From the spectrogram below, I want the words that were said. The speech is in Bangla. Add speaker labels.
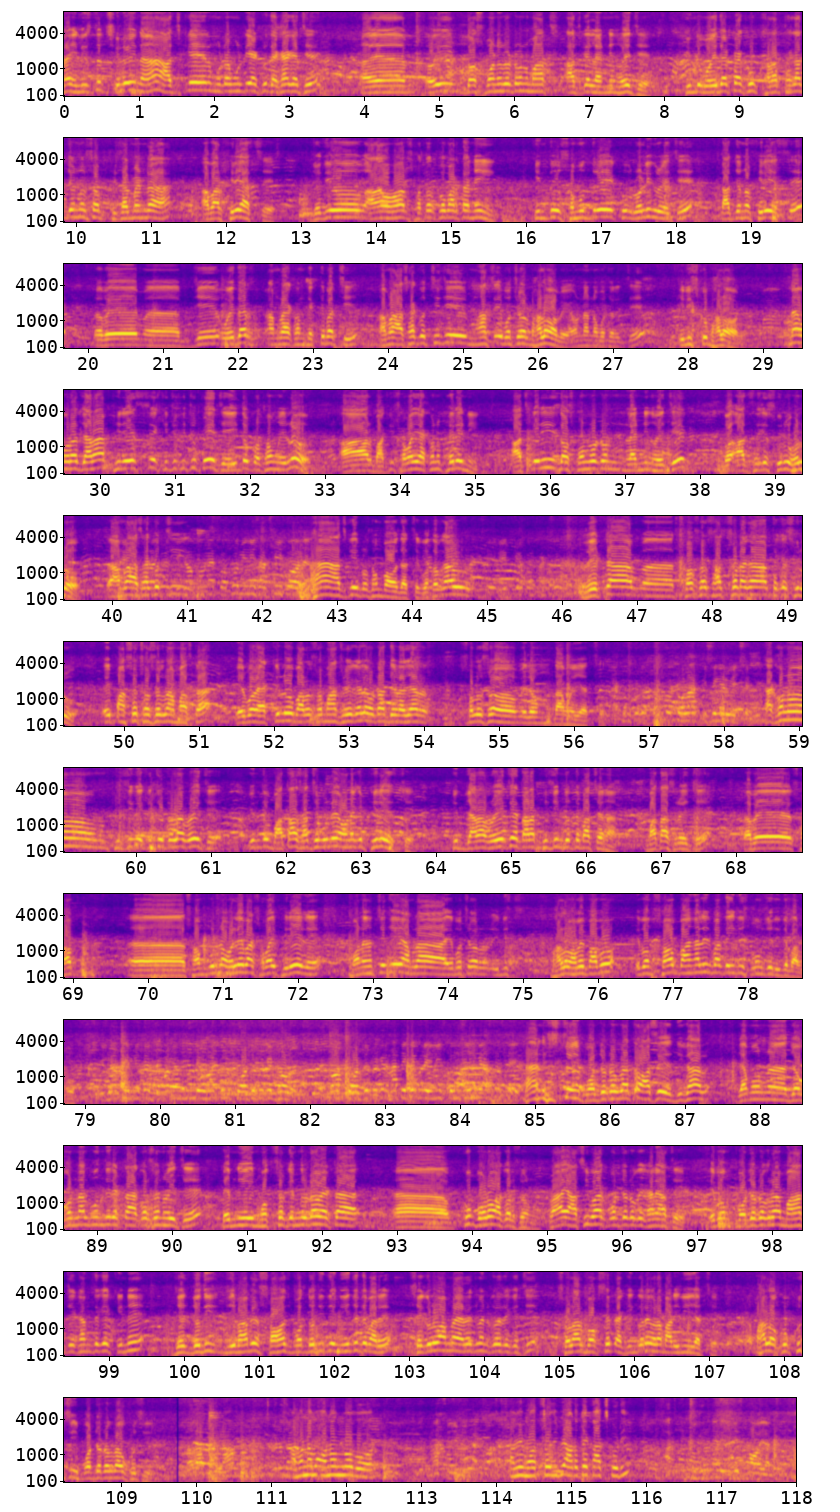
Speaker 1: না, ইলিশ তো ছিলই না। আজকের মোটামুটি একটু দেখা গেছে। ওই দশ পনেরো টন মাছ আজকে ল্যান্ডিং হয়েছে। কিন্তু ওয়েদারটা খুব খারাপ থাকার জন্য সব ফিশারম্যানরা আবার ফিরে আসছে। যদিও আবহাওয়ার সতর্কবার্তা নেই, কিন্তু সমুদ্রে খুব রোলিং রয়েছে, তার জন্য ফিরে এসছে। তবে যে ওয়েদার আমরা এখন দেখতে পাচ্ছি, আমরা আশা করছি যে মাছ এবছর ভালো হবে, অন্যান্য বছরের চেয়ে। ইলিশ খুব ভালো হবে। না, ওরা যারা ফিরে এসছে, কিছু কিছু পেয়েছে, এই তো প্রথম এলো, আর বাকি সবাই এখনও ফেরেনি। আজকেরই দশ পনেরো টন ল্যান্ডিং হয়েছে আজ থেকে শুরু হলো। আমরা আশা করছি হ্যাঁ আজকেই প্রথম পাওয়া যাচ্ছে। গতকাল রেটটা ছশো সাতশো টাকা থেকে শুরু। এই পাঁচশো, ছশো গ্রাম মাছটা। এরপর এক কিলো বারোশো মাছ হয়ে গেলে ওটা দেড় হাজার ষোলোশো এরকম দাম হয়ে যাচ্ছে। এখনও ফিশিংয়ে কিছু ট্রলার রয়েছে, কিন্তু বাতাস আছে বলে অনেকে ফিরে এসছে। কিন্তু যারা রয়েছে, তারা ফিশিং করতে পারছে না। বাতাস রয়েছে। তবে সব সম্পূর্ণ হলে বা সবাই ফিরে এলে মনে হচ্ছে যে আমরা এবছর ইলিশ ভালোভাবে পাবো এবং সব বাঙালির পাতে ইলিশ পৌঁছে দিতে পারব। হ্যাঁ নিশ্চয়ই। পর্যটকরা তো আসে দীঘার যেমন জগন্নাথ মন্দির একটা আকর্ষণ হয়েছে তেমনি এই মৎস্য কেন্দ্রটাও একটা খুব বড় আকর্ষণ। প্রায় আশি ভাগ পর্যটক এখানে আছে। এবং পর্যটকরা মাছ এখান থেকে কিনে যে যদি যেভাবে সহজ পদ্ধতিতে নিয়ে যেতে পারে সেগুলো আমরা অ্যারেঞ্জমেন্ট করে রেখেছি। সোলার বক্সে প্যাকিং করে ওরা বাড়ি নিয়ে যাচ্ছে। ভালো খুব খুশি। পর্যটকরাও খুশি।
Speaker 2: আমার নাম অনঙ্গ বর। আমি মৎস্যজীবী আড়তে কাজ করি।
